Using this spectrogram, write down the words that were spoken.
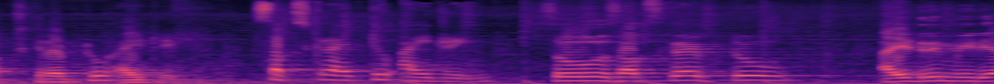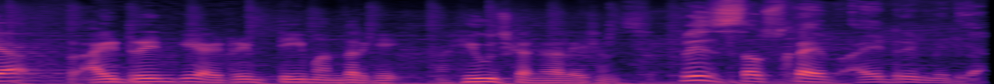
subscribe to iDream subscribe to iDream so subscribe to iDream media ఐ డ్రీమ్కి ఐ డ్రీమ్ టీమ్ అందరికి huge congratulations please subscribe iDream media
